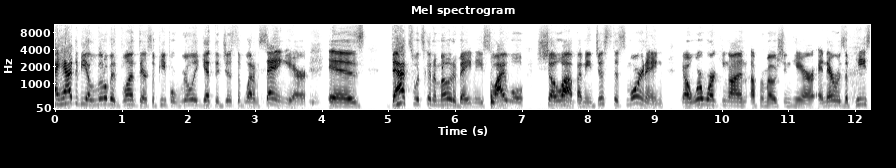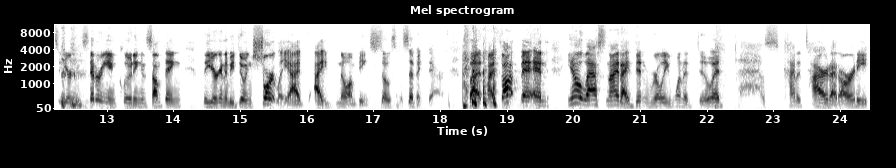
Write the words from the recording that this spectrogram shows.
I, had to be a little bit blunt there so people really get the gist of what I'm saying here is that's what's going to motivate me so i will show up i mean just this morning you know we're working on a promotion here and there was a piece that you're considering including in something that you're going to be doing shortly i i know i'm being so specific there but my thought and you know last night i didn't really want to do it i was kind of tired i'd already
